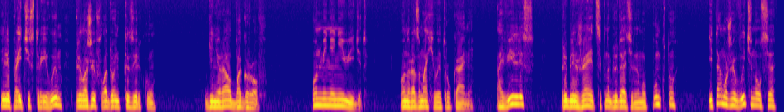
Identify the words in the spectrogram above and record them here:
или пройти строевым, приложив ладонь к козырьку. Генерал Багров. Он меня не видит. Он размахивает руками. А Виллис приближается к наблюдательному пункту, и там уже вытянулся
